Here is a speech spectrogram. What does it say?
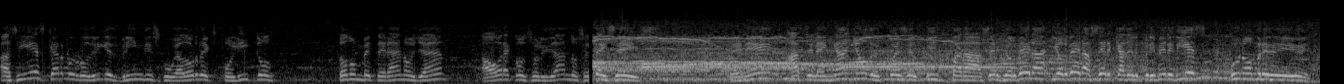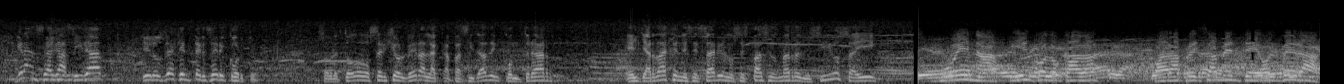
Así es, Carlos Rodríguez Brindis, jugador de Expolitos, todo un veterano ya, ahora consolidándose. 36. René hace el engaño después del pitch para Sergio Olvera y Olvera cerca del primer y 10, un hombre de gran sagacidad que los deja en tercer y corto. Sobre todo Sergio Olvera, la capacidad de encontrar el yardaje necesario en los espacios más reducidos. Ahí Buena, bien colocada para precisamente Olvera.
